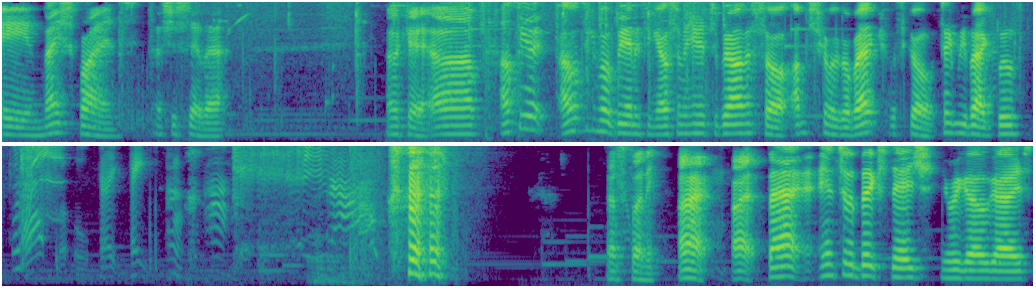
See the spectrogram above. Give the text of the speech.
a nice find. Let's just say that. Okay, um, I don't think I don't think there'll be anything else in here to be honest. So I'm just gonna go back. Let's go. Take me back, Boo. That's funny. Alright, alright. Back into the big stage. Here we go, guys.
